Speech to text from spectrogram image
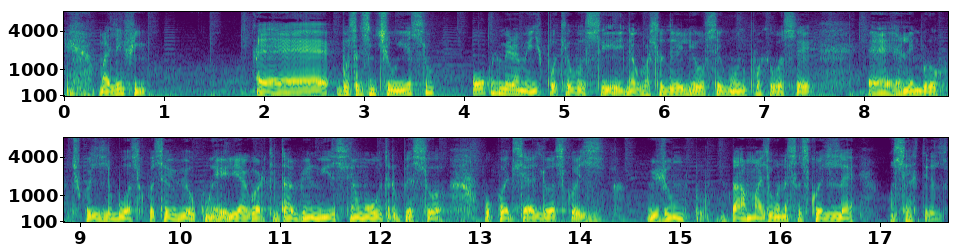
Mas enfim. É, você sentiu isso, ou primeiramente porque você ainda gosta dele, ou segundo porque você é, lembrou de coisas boas que você viveu com ele e agora quem tá vendo isso é uma outra pessoa. Ou pode ser as duas coisas junto, tá? Mas uma dessas coisas é com certeza.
